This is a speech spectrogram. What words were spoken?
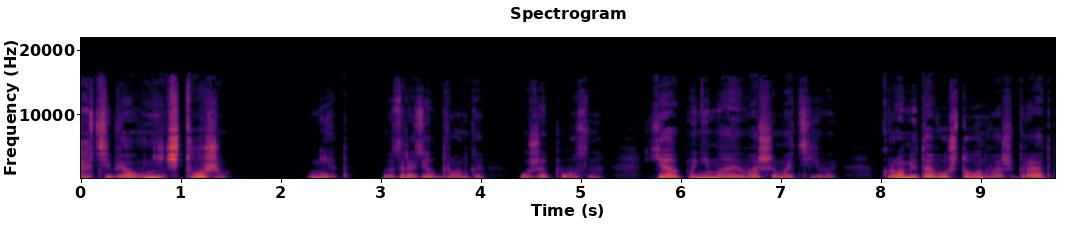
«Я тебя уничтожу!» «Нет», — возразил Дронго, — «уже поздно. Я понимаю ваши мотивы. Кроме того, что он ваш брат,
